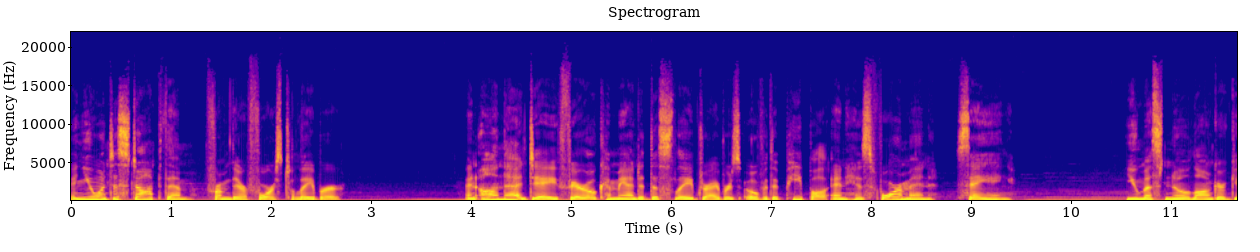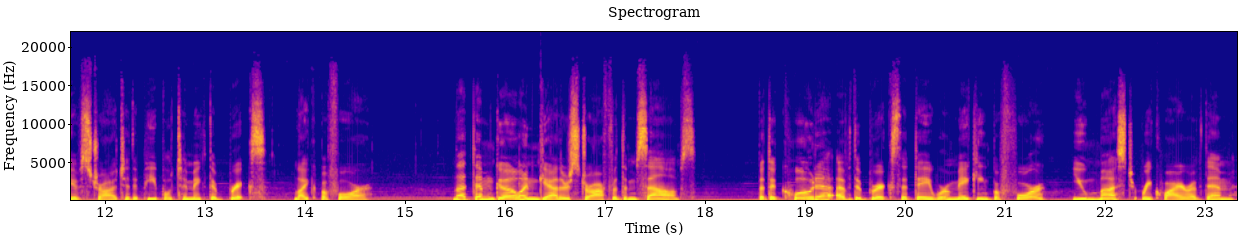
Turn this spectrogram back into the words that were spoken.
and you want to stop them from their forced labor. And on that day, Pharaoh commanded the slave drivers over the people and his foremen, saying, You must no longer give straw to the people to make the bricks like before. Let them go and gather straw for themselves. But the quota of the bricks that they were making before, you must require of them.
